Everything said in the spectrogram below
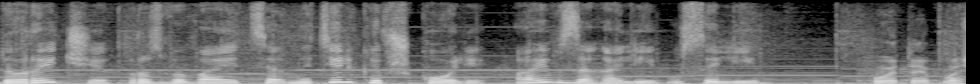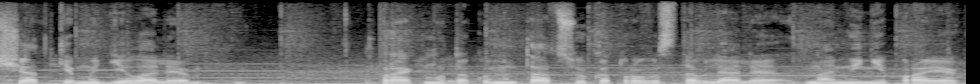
До речі, розвивається не тільки в школі, а й взагалі у селі. По этой площадке мы делали проектную документацию, которую выставляли на мини-проект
